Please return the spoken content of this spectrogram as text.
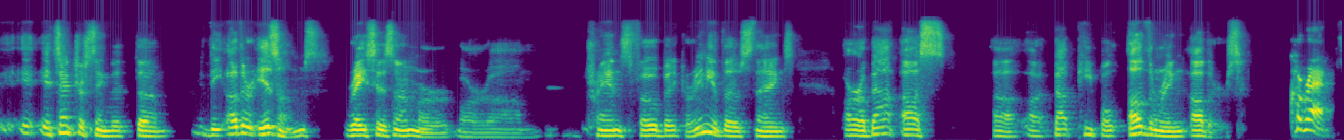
it, it's interesting that um, the other isms racism or or um, transphobic or any of those things are about us uh, uh, about people othering others. Correct.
